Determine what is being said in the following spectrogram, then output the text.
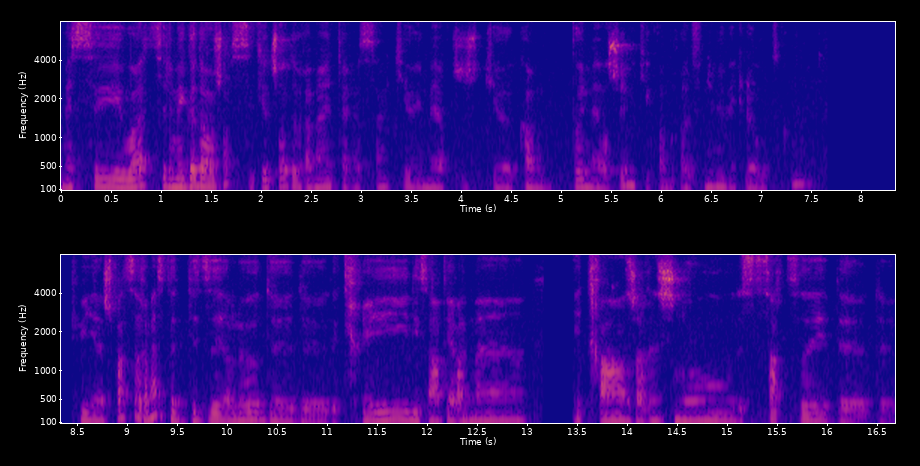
mais c'est ouais, c'est le méga donjon, c'est quelque chose de vraiment intéressant qui a émergé, qui a comme pas émergé, mais qui est comme revenu avec le haut school. Puis euh, je pense que c'est vraiment ce désir-là de, de, créer des environnements étranges, originaux, de sortir de, de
